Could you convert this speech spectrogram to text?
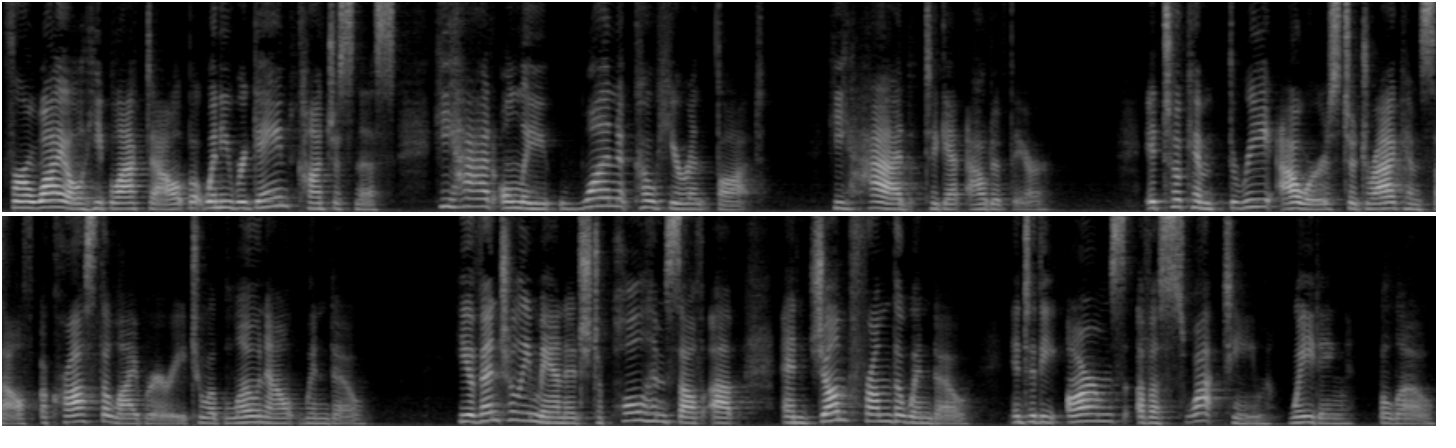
For a while, he blacked out, but when he regained consciousness, he had only one coherent thought. He had to get out of there. It took him three hours to drag himself across the library to a blown out window. He eventually managed to pull himself up and jump from the window into the arms of a SWAT team waiting below.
